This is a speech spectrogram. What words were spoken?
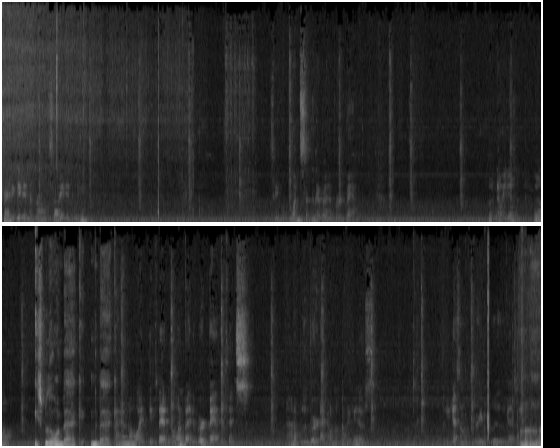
trying to get in the wrong side, isn't he? See, one sitting there by the bird bath. But no, he doesn't. Well, He's blue on back in the back. I don't know. I- If that, the one by the bird bath, if that's not a bluebird, I don't know what it is. But he doesn't look very blue, does he? Uh-uh.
